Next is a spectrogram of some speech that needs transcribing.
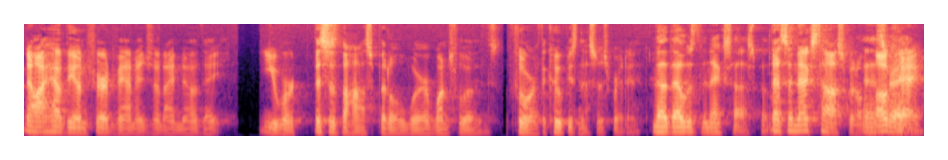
Now, I have the unfair advantage that I know that you were. This is the hospital where one flew, flew over the cuckoo's nest was written. No, that was the next hospital. That's the next hospital. That's okay. right.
